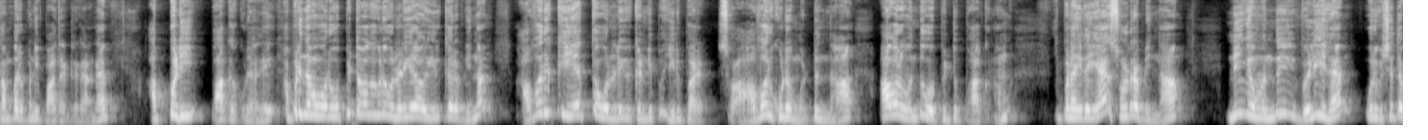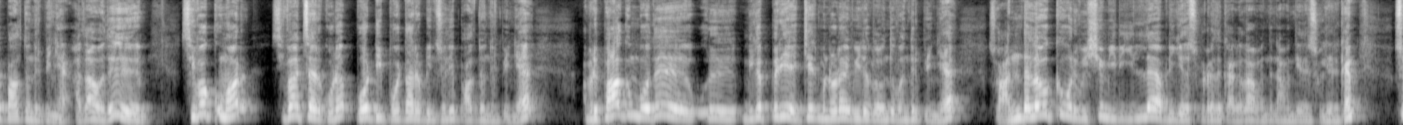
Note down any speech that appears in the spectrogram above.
கம்பேர் பண்ணி பார்த்துட்டு இருக்காங்க. அப்படி பார்க்கக்கூடாது. அப்படி நம்ம ஒரு ஒப்பிட்டு பார்க்கக்கூடிய ஒரு நடிகராக இருக்கார் அப்படின்னா அவருக்கு ஏற்ற ஒரு நடிகர் கண்டிப்பாக இருப்பார். ஸோ அவர் கூட மட்டும்தான் அவர் வந்து ஒப்பிட்டு பார்க்கணும். இப்போ நான் இதை ஏன் சொல்கிறேன் அப்படின்னா நீங்கள் வந்து வெளியில் ஒரு விஷயத்தை பார்த்து வந்திருப்பீங்க. அதாவது சிவகுமார் சிவாச்சார் கூட போட்டி போட்டார் அப்படின்னு சொல்லி பார்த்து வந்திருப்பீங்க. அப்படி பார்க்கும்போது ஒரு மிகப்பெரிய எக்ஸைட்மெண்ட்டோட வீடியோக்களை வந்து வந்திருப்பீங்க. ஸோ அந்தளவுக்கு ஒரு விஷயம் இது இல்லை அப்படிங்கிறத சொல்கிறதுக்காக தான் வந்து நான் வந்து இதை சொல்லியிருக்கேன். ஸோ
